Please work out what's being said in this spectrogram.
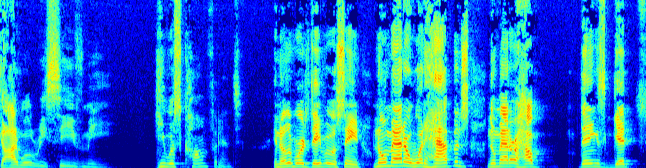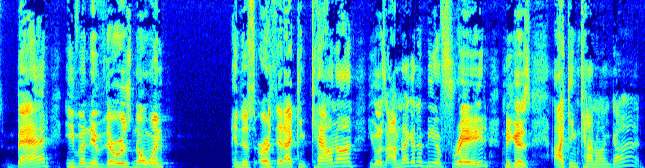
God will receive me. He was confident. In other words, David was saying, no matter what happens, no matter how things get bad, even if there was no one in this earth that I can count on, he goes, I'm not going to be afraid because I can count on God.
